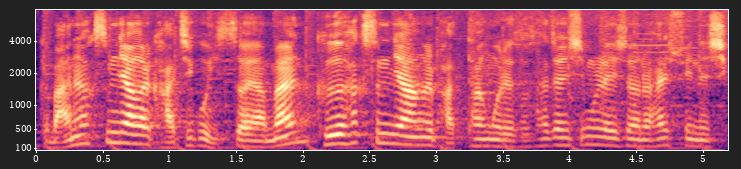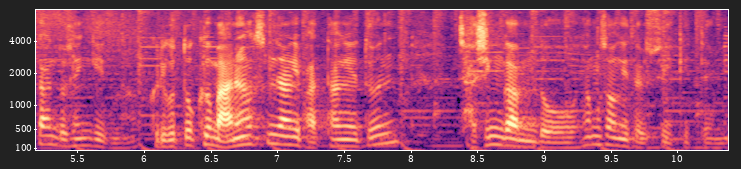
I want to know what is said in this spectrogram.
그러니까 많은 학습량을 가지고 있어야만 그 학습량을 바탕으로 해서 사전 시뮬레이션을 할 수 있는 시간도 생기고요. 그리고 또 그 많은 학습량이 바탕에 둔 자신감도 형성이 될 수 있기 때문에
